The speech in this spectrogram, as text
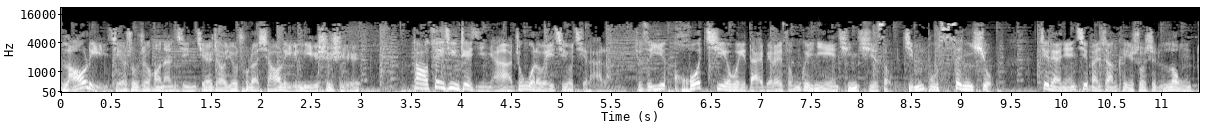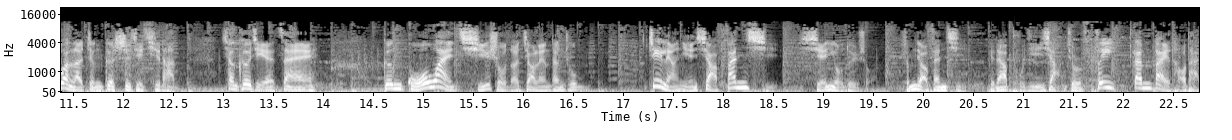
老李结束之后呢，紧接着又出了小李李世石。到最近这几年啊，中国的围棋又起来了，就是以柯洁为代表的中国年轻棋手进步神速。这两年基本上可以说是垄断了整个世界棋坛。像柯洁在跟国外棋手的较量当中，这两年下番棋鲜有对手。什么叫番棋？给大家普及一下，就是非单败淘汰，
